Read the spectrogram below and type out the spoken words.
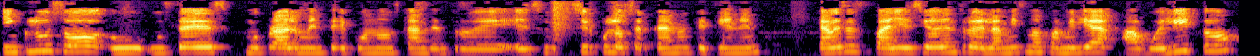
Incluso ustedes muy probablemente conozcan dentro del círculo cercano que tienen que a veces falleció dentro de la misma familia abuelito,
